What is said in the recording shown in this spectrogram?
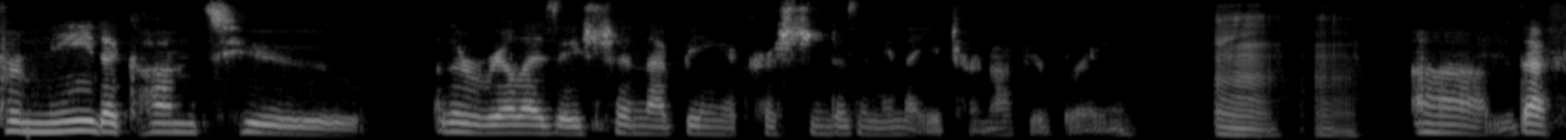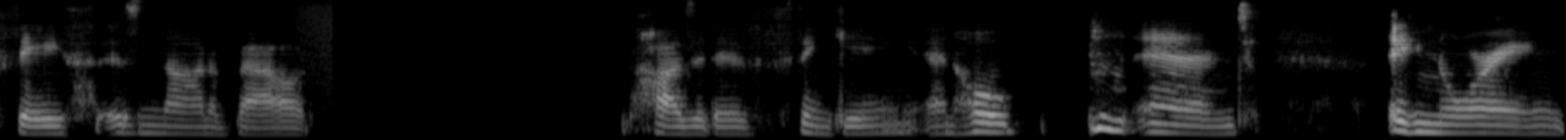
for me to come to the realization that being a Christian doesn't mean that you turn off your brain. Mm, mm, Um, that faith is not about positive thinking and hope and ignoring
